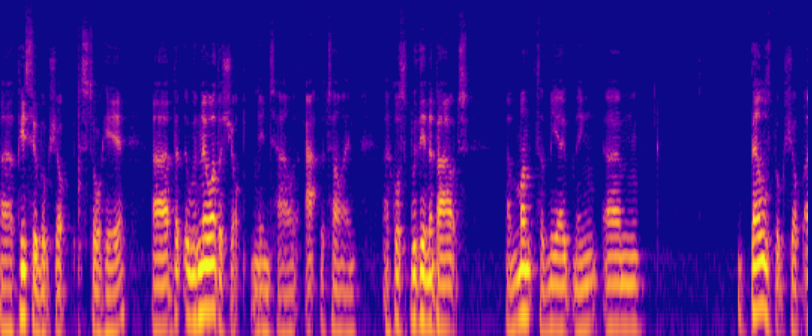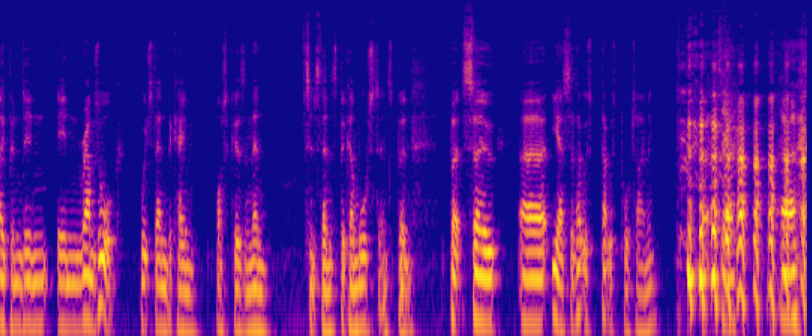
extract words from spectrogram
uh, Petersfield bookshop still here, uh, but there was no other shop in town at the time. Of course, within about a month of me opening, um, Bell's bookshop opened in in Rams Walk, which then became Ottakar's, and then since then it's become Waterstones. But but so uh, yeah, so that was that was poor timing. but, uh, uh,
